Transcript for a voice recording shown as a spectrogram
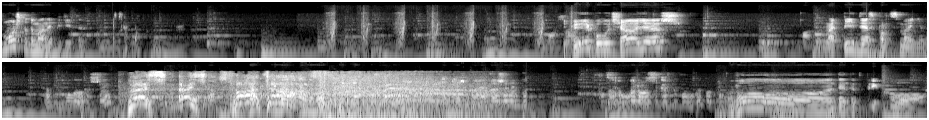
Можете до мене підійти? Ти получаєш. Напій для спортсменів. Це було грошей. This is Sparta! Я теж, мене Просто в любом выпадке. Вот этот прикол.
